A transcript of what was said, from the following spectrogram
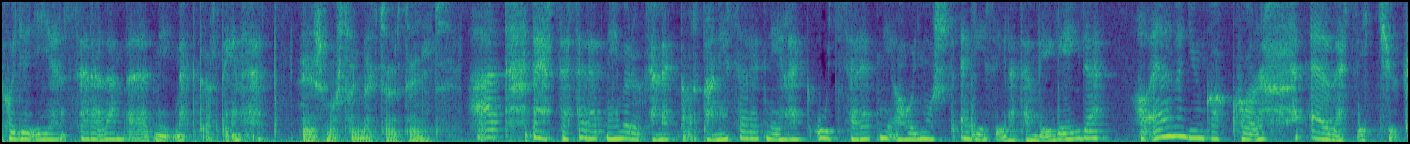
hogy egy ilyen szerelem veled még megtörténhet. És most, hogy megtörtént, Hát persze szeretném örökre megtartani, szeretnélek úgy szeretni, ahogy most egész életem végéig, de ha elmegyünk, akkor elveszítjük.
